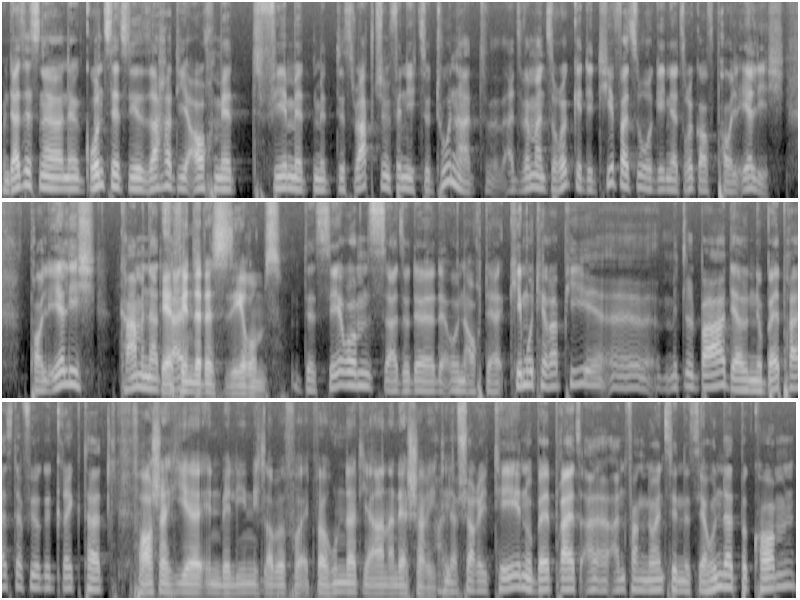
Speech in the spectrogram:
und das ist eine, eine grundsätzliche Sache, die auch mit viel mit, mit Disruption, finde ich, zu tun hat. Also wenn man zurückgeht, die Tierversuche gehen ja zurück auf Paul Ehrlich. Paul Ehrlich kam in der, der Zeit Erfinder des Serums. Des Serums, also der, der und auch der Chemotherapie äh, mittelbar, der einen Nobelpreis dafür gekriegt hat. Forscher hier in Berlin, ich glaube vor etwa 100 Jahren an der Charité. An der Charité, Nobelpreis Anfang 19. Jahrhundert bekommen.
